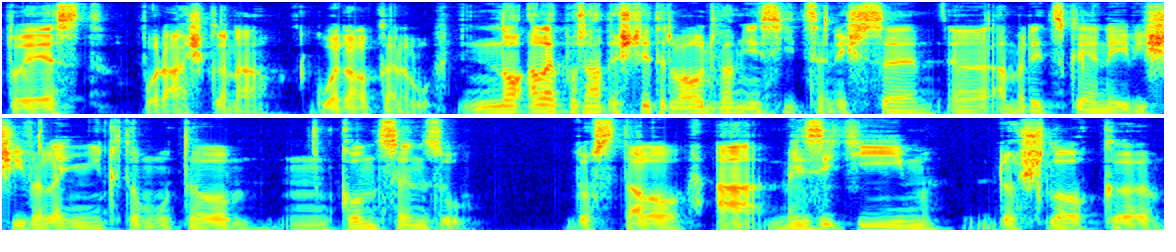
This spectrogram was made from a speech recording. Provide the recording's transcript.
to jest porážka na Guadalcanalu. No ale pořád ještě trvalo dva měsíce, než se eh, americké nejvyšší velení k tomuto hm, konsenzu dostalo a mezi tím došlo k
